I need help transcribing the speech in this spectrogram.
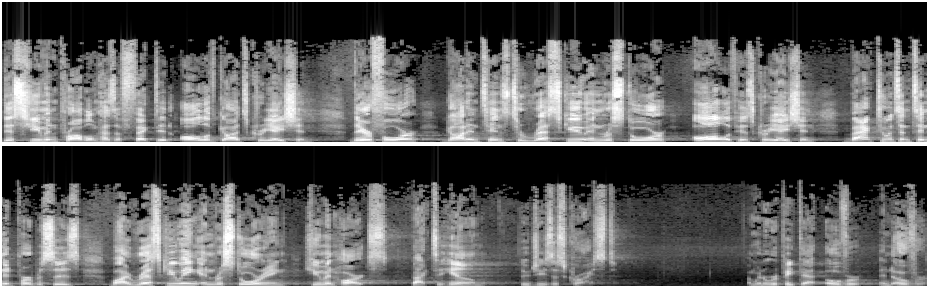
This human problem has affected all of God's creation. Therefore, God intends to rescue and restore all of His creation back to its intended purposes by rescuing and restoring human hearts back to Him through Jesus Christ. I'm going to repeat that over and over.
